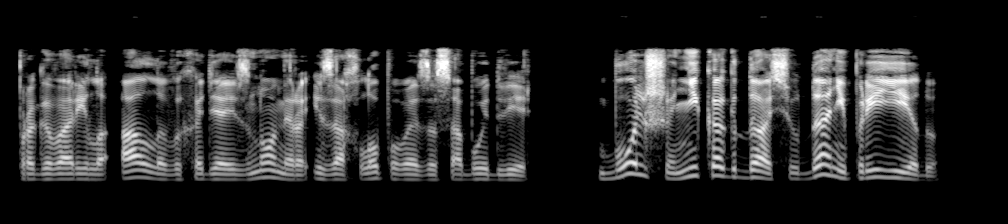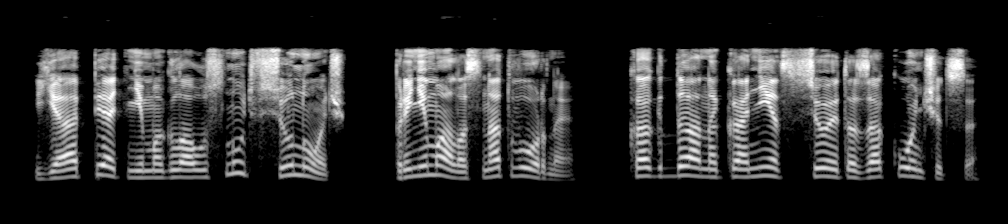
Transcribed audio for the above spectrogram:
проговорила Алла, выходя из номера и захлопывая за собой дверь. Больше никогда сюда не приеду. Я опять не могла уснуть всю ночь, принимала снотворное. Когда наконец все это закончится?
